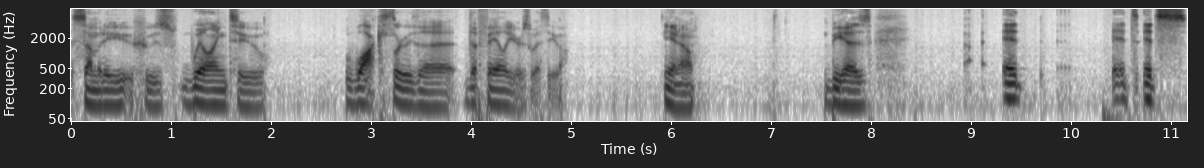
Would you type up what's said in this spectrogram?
somebody who's willing to walk through the the failures with you you know because it it's it's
